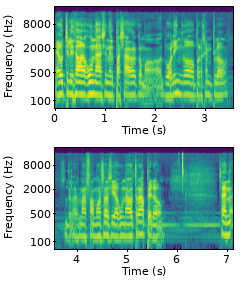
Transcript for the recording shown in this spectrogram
he utilizado algunas en el pasado, como Duolingo, por ejemplo, de las más famosas, y alguna otra, pero sea,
